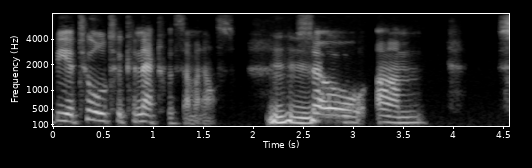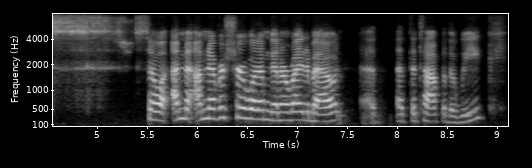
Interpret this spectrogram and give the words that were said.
be a tool to connect with someone else Mhm. so um so i'm, I'm never sure what i'm going to write about at, at the top of the week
